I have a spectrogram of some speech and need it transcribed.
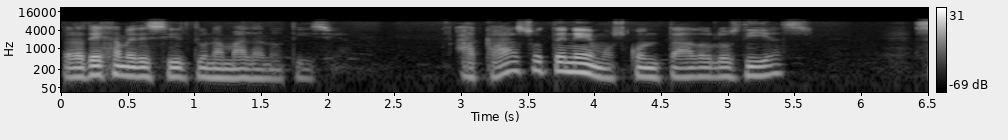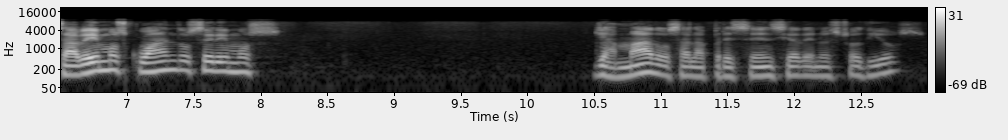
Pero déjame decirte una mala noticia. ¿Acaso tenemos contados los días? ¿Sabemos cuándo seremos llamados a la presencia de nuestro Dios?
